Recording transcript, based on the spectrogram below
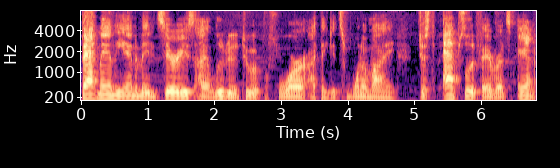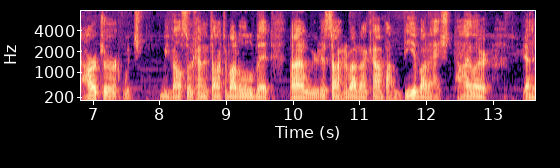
Batman the animated series. I alluded to it before. I think it's one of my just absolute favorites. And Archer, which we've also kind of talked about a little bit. Uh, we were just talking about on Compound B about Ash Tyler. Yeah,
